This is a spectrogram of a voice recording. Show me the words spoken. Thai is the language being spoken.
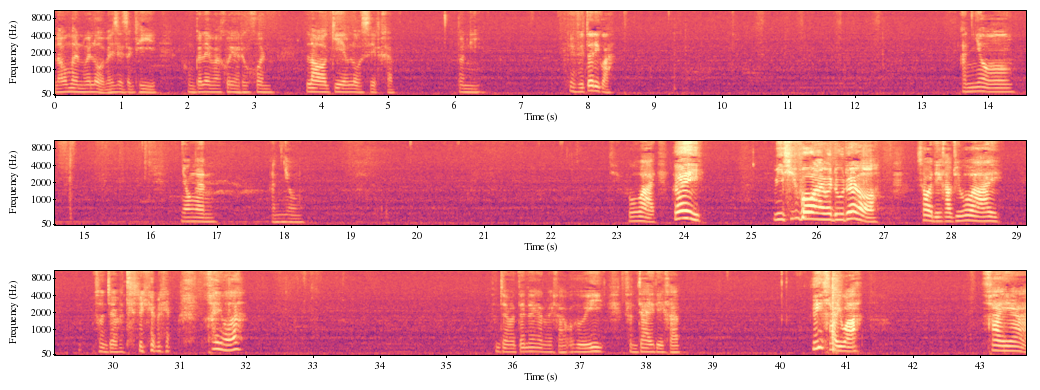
แล้วมันไม่โหลดไม่เสร็จสักที ผมก็เลยมาคุยกับทุกคน รอเกมโหลดเสร็จครับ ตอนนี้เปลี่ยนฟิลเตอร์ดีกว่า อันยองยองอัน อันยองทิปวาย เฮ้ย มีทิปวายมาดูด้วยเหรอ สวัสดีครับทิปวาย สนใจมาเต้นด้วยกันไหมครับใครวะ สนใจมาเต้นด้วยกันไหมครับเฮ้ย สนใจดีครับ เฮ้ย ใครวะ ใครอะ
